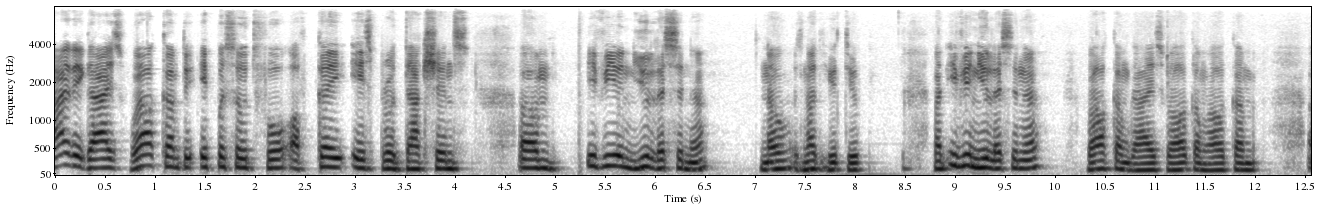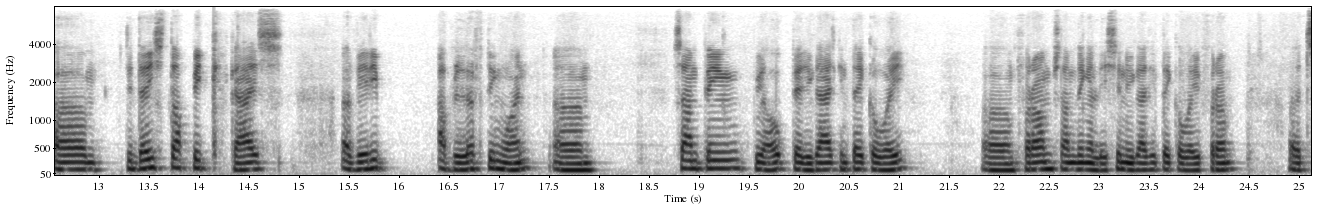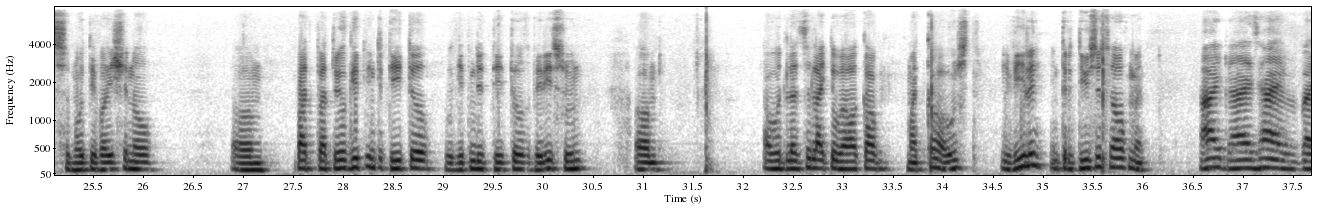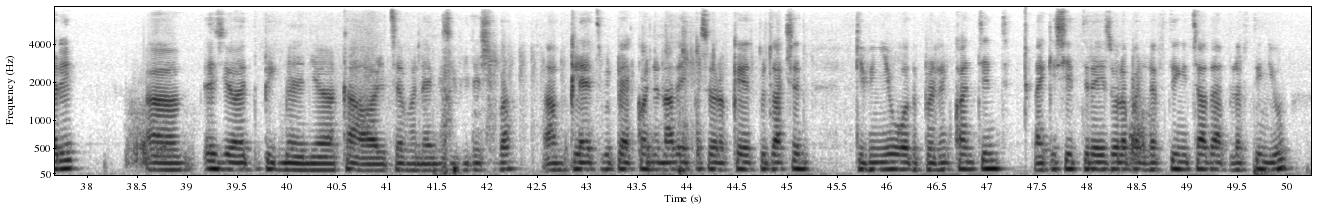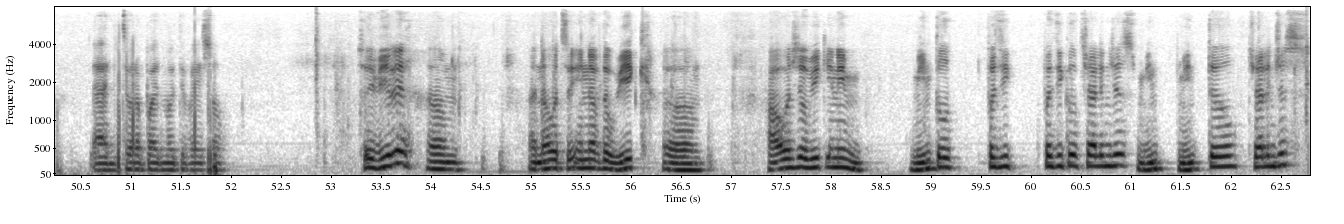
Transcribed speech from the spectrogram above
Hi there, guys. Welcome to episode four of KS Productions. Um, if you're a new listener, no, it's not YouTube, but if you're a new listener, welcome, guys. Welcome, welcome. Um, today's topic, guys, a very uplifting one. Um, something we hope that you guys can take away um, from, something a lesson you guys can take away from. It's motivational. Um, but but we'll get into detail. We'll get into details very soon. Um, I would also like to welcome my co-host, Ivile. Introduce yourself, man. Hi guys, hi everybody. Um, as you're the big man here, car auditor, my name is Ivile Shiva. I'm glad to be back on another episode of KS Production, giving you all the brilliant content. Like you said, today is all about lifting each other, uplifting you, and it's all about motivation. So Ivile, um, I know it's the end of the week. Um, how was your week? Any mental, physic, physical challenges, men- mental challenges?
